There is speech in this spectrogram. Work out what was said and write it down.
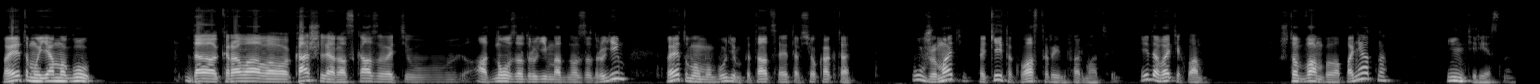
поэтому я могу до кровавого кашля рассказывать одно за другим, одно за другим, поэтому мы будем пытаться это все как-то ужимать в какие-то кластеры информации и давать их вам, чтобы вам было понятно и интересно.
